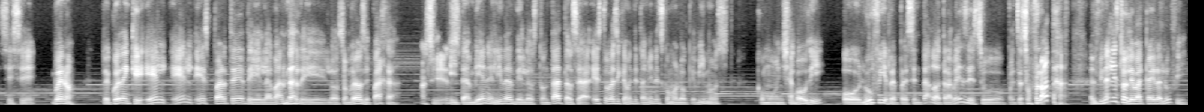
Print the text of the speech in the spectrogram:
sí, sí. Bueno, recuerden que él, él es parte de la banda de los sombreros de paja Así es. y también el líder de los Tontata. O sea, esto básicamente también es como lo que vimos como en Shaboudi o Luffy representado a través de su, pues, de su flota. Al final esto le va a caer a Luffy.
